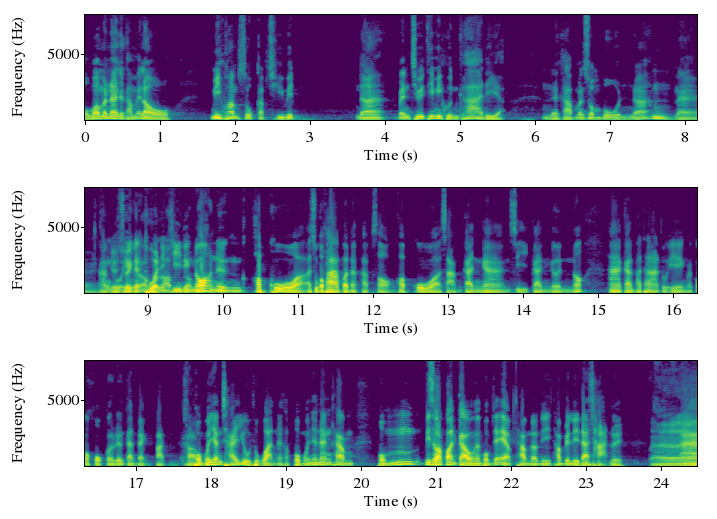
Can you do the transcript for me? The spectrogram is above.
ผมว่ามันน่าจะทำให้เรามีความสุขกับชีวิตนะเป็นชีวิตที่มีคุณค่าดีอะนะครับมันสมบูรณ์นะอืม นะอะทั้งเดี๋ยตัววเอช่วยงกันแล้วทวนคอีรกบทีหนึ่งรอบเนาะหนึ่งครอบครัวอะสุขภาพครับก่อนนะครับสองครอบครัวสามการงานสี่การเงินเนาะ ห้าการพัฒนาตัวเอง แล้วก็หกก็เรื่องการแบ่งปัน ครับ ผมก็ยังใช้อยู่ทุกวันนะครับ ผมก็จะนั่งทำผมวิศวกรเก่าไงผมจะแอบทำแบบนี้ทำเป็นเรดาร์ชาร์ตเลยอ่า อ่า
